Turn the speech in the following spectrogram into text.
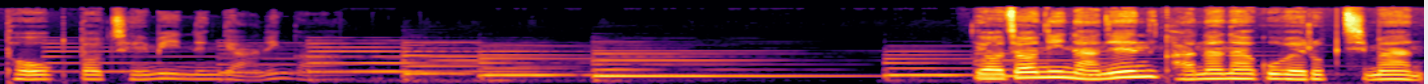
더욱더 재미있는 게 아닌가. 여전히 나는 가난하고 외롭지만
